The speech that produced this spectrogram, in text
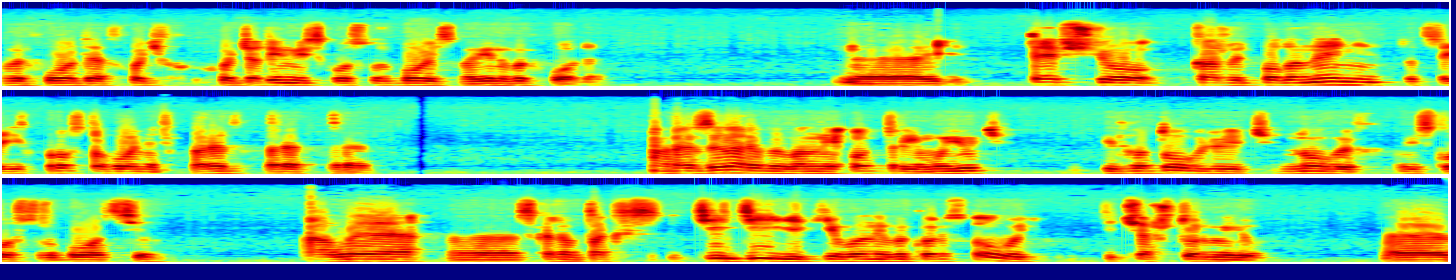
виходить, хоч, хоч один військовослужбовець, але він виходить. Е, Те, що кажуть полонені, то це їх просто гонять вперед, вперед, вперед. Резерви вони отримують, підготовлюють нових військовослужбовців, але, е, скажімо так, ті дії, які вони використовують під час штурмів, е,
